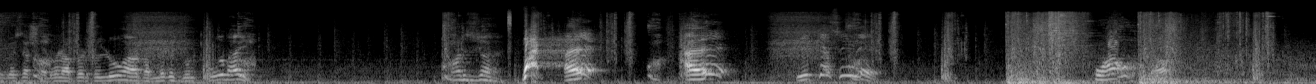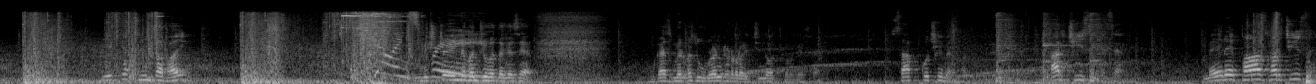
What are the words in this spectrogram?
तो वैसे शॉटगन अपलोड कर लूँ और बंदे के जोन ओए भाई। कहाँ से जा रहा है अरे अरे ये क्या सीन है? वाओ ये क्या सीन था भाई? मिस्टर इंडिया बन चुका था कैसे? यार गैस मेरे पास उड़न ठड़ रहा है चिंता मत करो कैसे? सब कुछ है मेरे पास। हर चीज़ है कैसे? मेरे पास हर चीज़ है।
